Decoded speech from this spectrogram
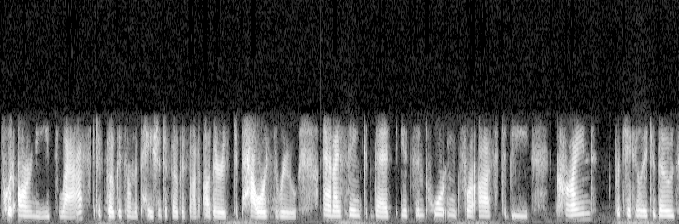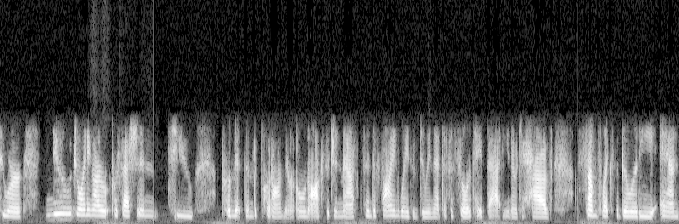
put our needs last, to focus on the patient, to focus on others, to power through. And I think that it's important for us to be kind, particularly to those who are new joining our profession, to permit them to put on their own oxygen masks and to find ways of doing that to facilitate that, you know, to have some flexibility and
